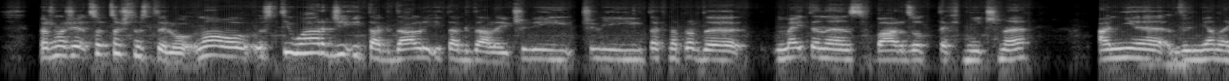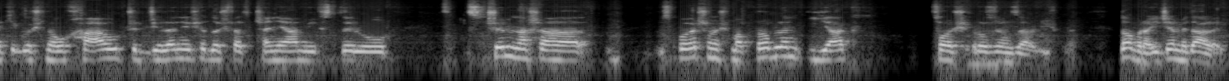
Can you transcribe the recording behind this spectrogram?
W każdym razie coś w tym stylu. No, stewardzi i tak dalej, i tak dalej, czyli, czyli tak naprawdę maintenance bardzo techniczne, a nie wymiana jakiegoś know-how, czy dzielenie się doświadczeniami w stylu z czym nasza społeczność ma problem i jak coś rozwiązaliśmy. Dobra, idziemy dalej.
